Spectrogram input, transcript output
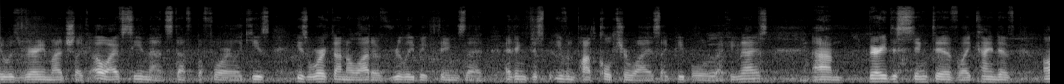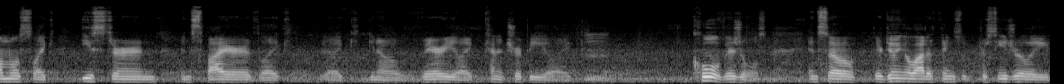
it was very much like oh i've seen that stuff before. Like he's he's worked on a lot of really big things that i think just even pop culture wise like people will recognize. Um, very distinctive like kind of almost like eastern inspired like like you know very like kind of trippy like cool visuals. And so they're doing a lot of things procedurally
